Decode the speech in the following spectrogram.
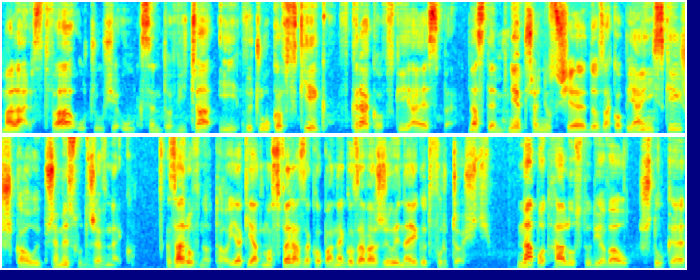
Malarstwa uczył się u Ksentowicza i Wyczółkowskiego w krakowskiej ASP. Następnie przeniósł się do Zakopiańskiej Szkoły Przemysłu Drzewnego. Zarówno to, jak i atmosfera Zakopanego zaważyły na jego twórczości. Na Podhalu studiował sztukę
